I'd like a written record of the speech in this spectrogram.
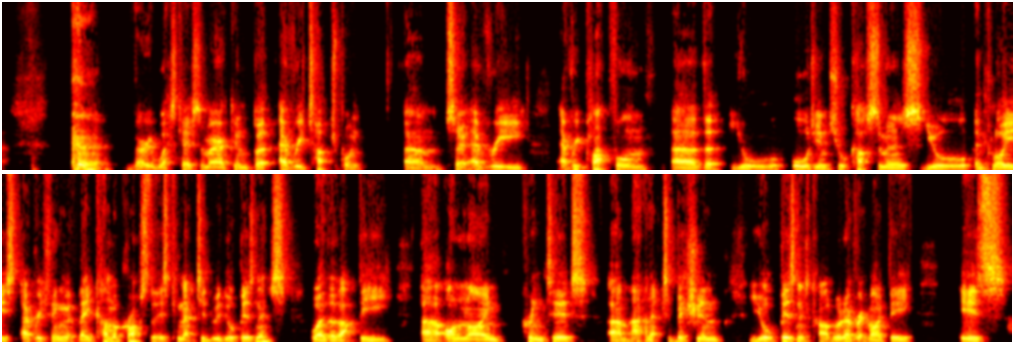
very West Coast American. But every touch point, um, so every every platform uh, that your audience, your customers, your employees, everything that they come across that is connected with your business, whether that be uh, online, printed, um, at an exhibition, your business card, whatever it might be, is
